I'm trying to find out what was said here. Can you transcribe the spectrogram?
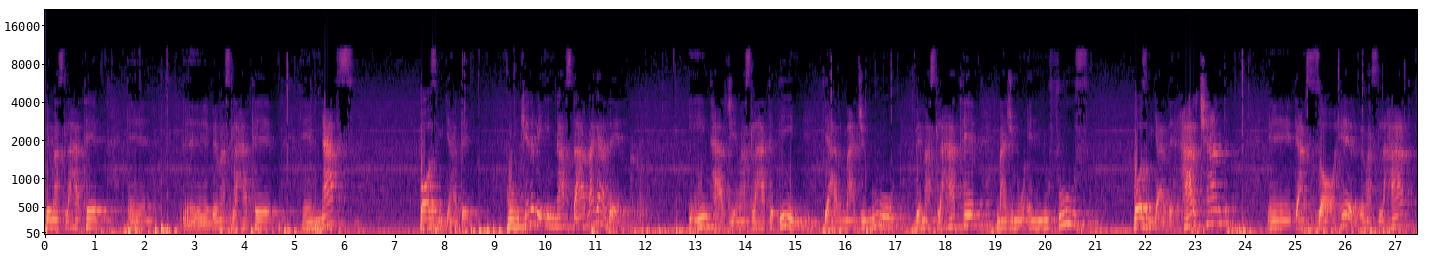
به مسلحت به مسلحت نفس باز میگرده. ممکنه به این نفس در نگرده. این ترجیح مسلحت دین در مجموع به مسلحت مجموع نفوس باز میگرده هرچند در ظاهر به مسلحت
